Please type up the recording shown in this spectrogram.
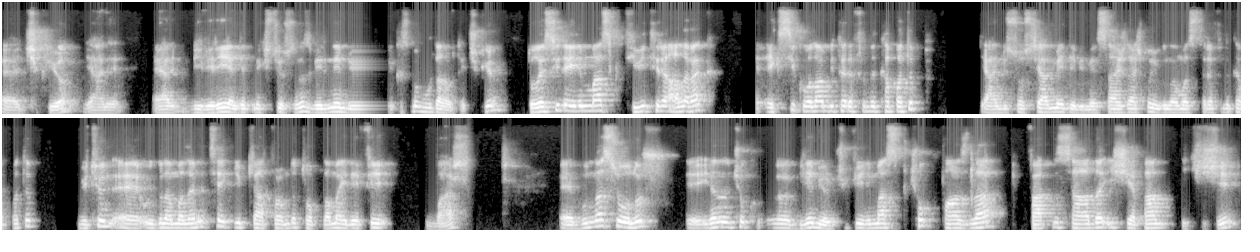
e, çıkıyor. Yani eğer bir veri elde etmek istiyorsanız verinin en büyük kısmı buradan ortaya çıkıyor. Dolayısıyla Elon Musk Twitter'ı alarak eksik olan bir tarafını kapatıp yani bir sosyal medya, bir mesajlaşma uygulaması tarafını kapatıp bütün e, uygulamalarını tek bir platformda toplama hedefi var. E, bu nasıl olur? E, inanın çok e, bilemiyorum. Çünkü Elon Musk çok fazla farklı sahada iş yapan bir kişi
